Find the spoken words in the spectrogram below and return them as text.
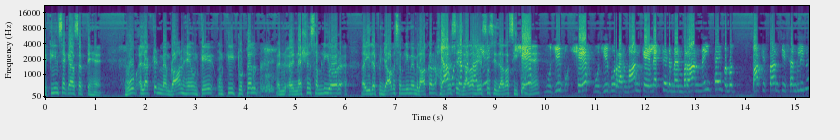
यकीन से कह सकते हैं? वो इलेक्टेड मेंबरान हैं उनके उनकी टोटल नेशनल असम्बली और इधर पंजाब असम्बली में मिलाकर हंड्रेड से ज़्यादा डेढ़ सौ से ज़्यादा सीटें हैं। मुजीब शेख मुजीबुर रहमान के इलेक्टेड मेंबरान नहीं थे पाकिस्तान की असेंबली में?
